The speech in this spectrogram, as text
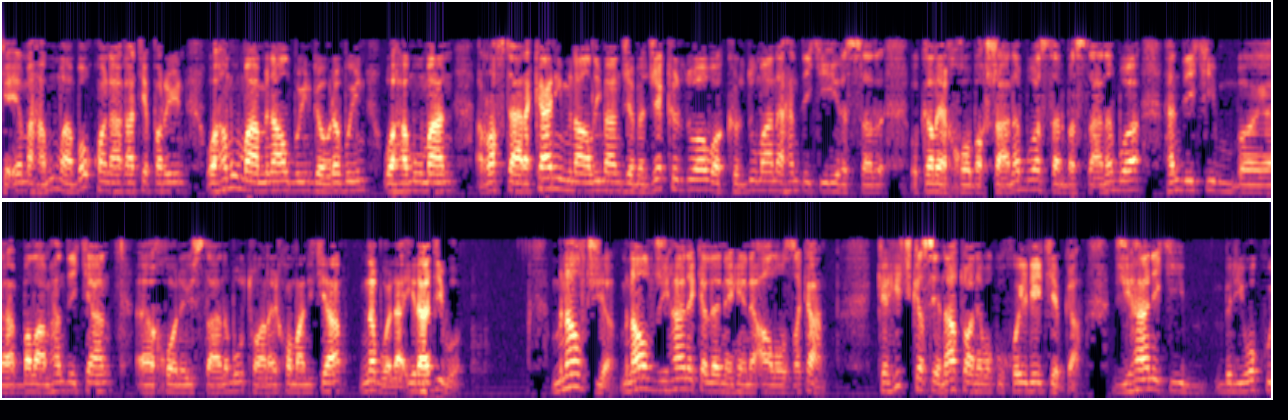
کە ئێمە هەمومان بۆ قۆناغات تێپەڕین و هەمومان مناڵ بووین گەورە بووین و هەمومان ڕفتارەکانی مناڵیمان جەبەجێ کردووە و کردومانە هەندێکی ئیرە سەر وکەڵێ خۆبەخشانە بووە سربەستانە بووە هەندێکی بەڵام هەندێکیان خۆنەویستانە بوو توانای خۆمانی تیا نەبووە لا ئیرادی بوو مناڵ چییە مناڵ جیهانێکە لە نەهێنە ئاڵۆزەکان کە هیچ کەسێ ناتوانێت وەکو خۆی لی تێبگا جیهانێکی بری وەکو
